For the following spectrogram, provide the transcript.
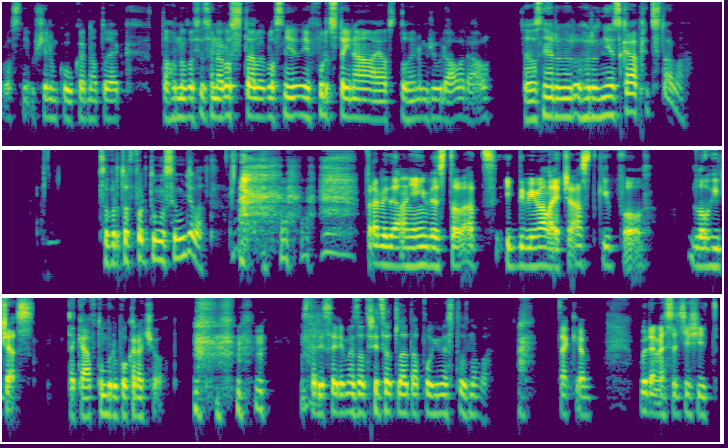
vlastně už jenom koukat na to, jak ta hodnota se naroste, ale vlastně je furt stejná a já z toho jenom žiju dál a dál. To je vlastně hrozně hezká představa. Co pro to v portu musím udělat? Pravidelně investovat, i kdyby malé částky po dlouhý čas. Tak já v tom budu pokračovat. Tady se jdeme za 30 let a povíme to znova. tak jo, budeme se těšit.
